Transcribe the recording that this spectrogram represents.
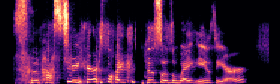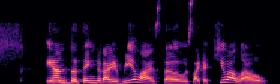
for the past two years? Like, this was way easier. And the thing that I realized though is like a QLO,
